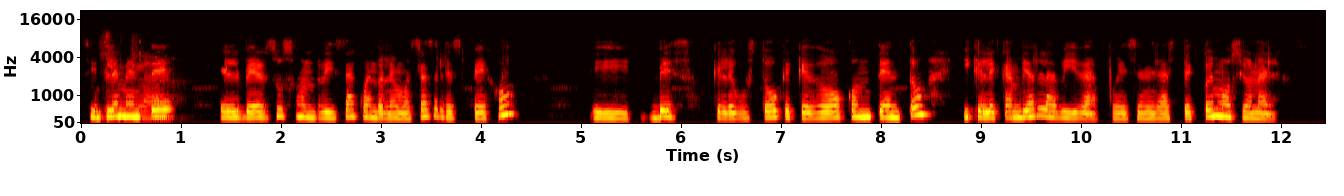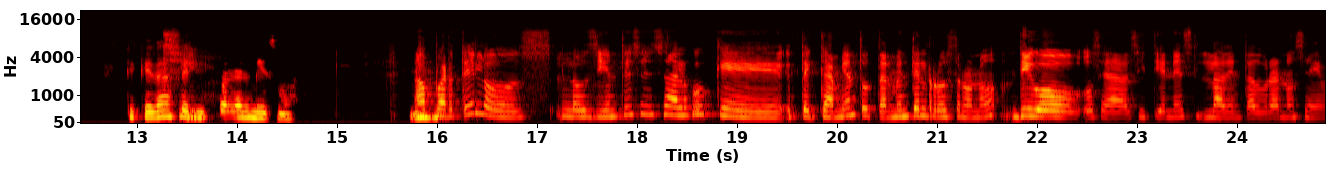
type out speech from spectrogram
Simplemente el ver su sonrisa cuando le muestras el espejo y ves que le gustó, que quedó contento y que le cambias la vida, pues en el aspecto emocional, que queda feliz con él mismo. Aparte, los, los dientes es algo que te cambian totalmente el rostro, ¿no? Digo, o sea, si tienes la dentadura, no sé,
